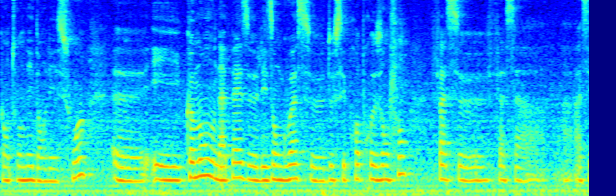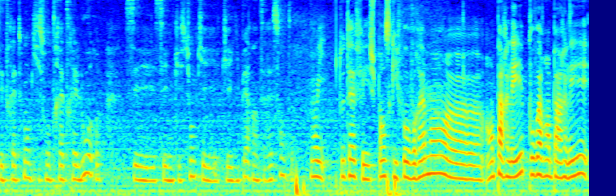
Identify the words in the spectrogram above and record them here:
quand on est dans les soins. et comment on apaise les angoisses de ses propres enfants face, euh, face à, ces traitements qui sont très très lourds, c'est une question qui est, hyper intéressante. Oui, tout à fait. Je pense qu'il faut vraiment euh, en parler, pouvoir en parler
